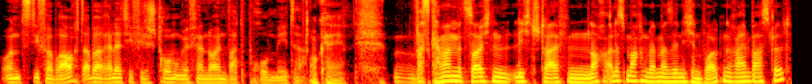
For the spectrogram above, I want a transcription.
Und die verbraucht aber relativ viel Strom, ungefähr 9 Watt pro Meter. Okay. Was kann man mit solchen Lichtstreifen noch alles machen? Machen, wenn man sie nicht in Wolken reinbastelt?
